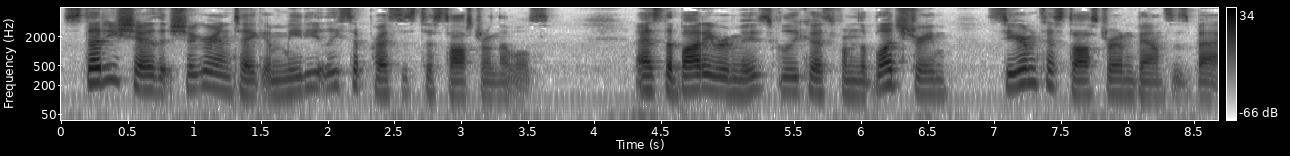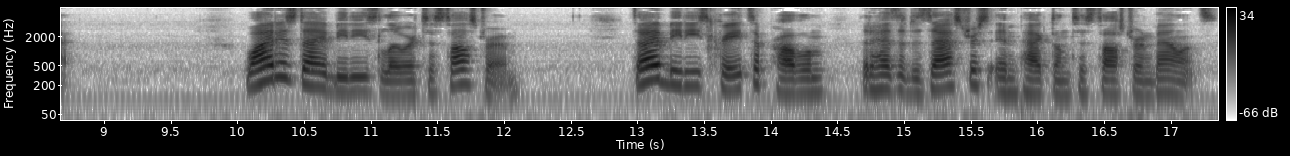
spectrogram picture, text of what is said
Studies show that sugar intake immediately suppresses testosterone levels. As the body removes glucose from the bloodstream, serum testosterone bounces back. Why does diabetes lower testosterone? Diabetes creates a problem that has a disastrous impact on testosterone balance.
